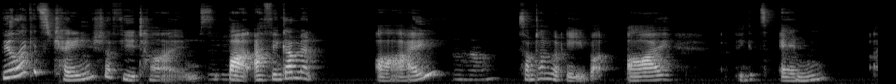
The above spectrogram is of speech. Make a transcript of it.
feel like it's changed a few times, Mhm. but I think I'm an I. Uh-huh. Sometimes I'm E, but I, I think it's N. I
